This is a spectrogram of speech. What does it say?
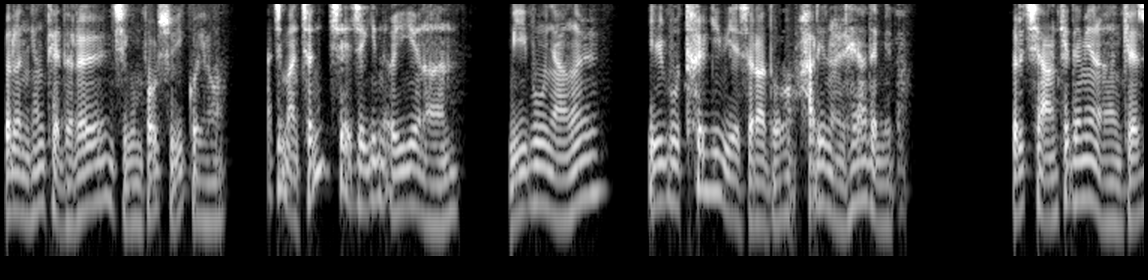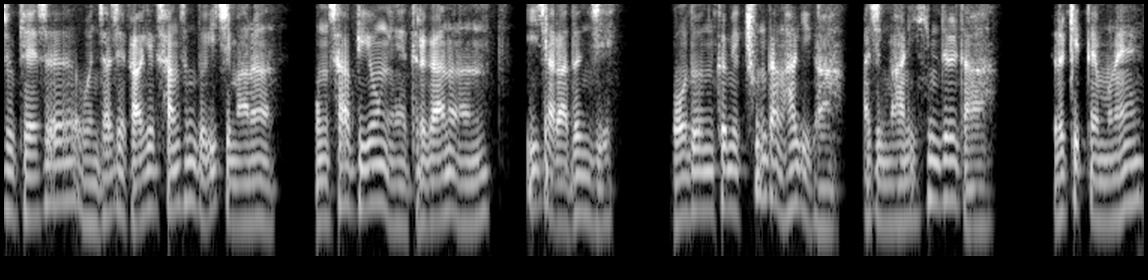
그런 형태들을 지금 볼 수 있고요. 하지만 전체적인 의견은 미분양을 일부 털기 위해서라도 할인을 해야 됩니다. 그렇지 않게 되면은 계속해서 원자재 가격 상승도 있지만 은 공사 비용에 들어가는 이자라든지 모든 금액 충당하기가 아직 많이 힘들다. 그렇기 때문에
